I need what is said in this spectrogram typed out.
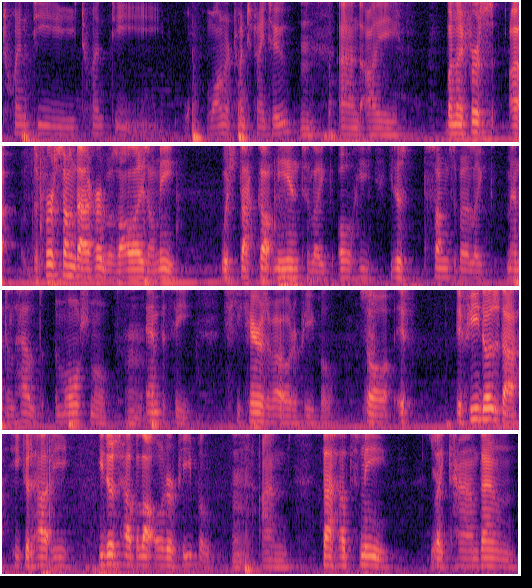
twenty twenty one or twenty twenty two, Mm. and I when I first uh, the first song that I heard was All Eyes on Me, which that got me into like oh he he does songs about like mental health, emotional Mm. empathy. He cares about other people. So if if he does that, he could help. He he does help a lot of other people, Mm. and that helps me Yeah. like calm down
